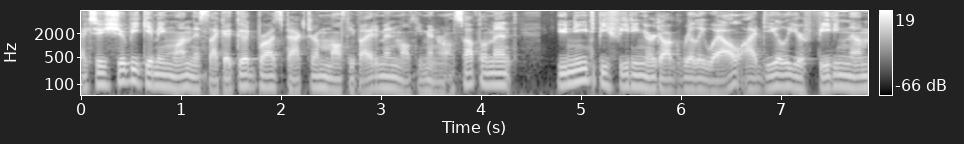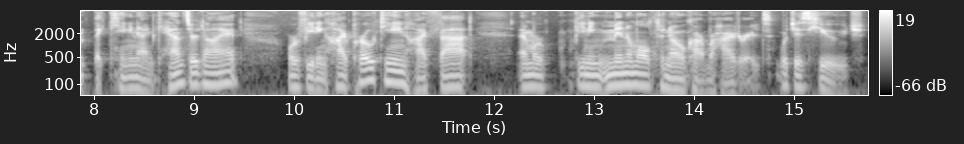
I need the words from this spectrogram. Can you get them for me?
Like, so you should be giving one this like a good broad spectrum multivitamin, multimineral supplement. You need to be feeding your dog really well. Ideally, you're feeding them the canine cancer diet. We're feeding high protein, high fat, and we're feeding minimal to no carbohydrates, which is huge.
